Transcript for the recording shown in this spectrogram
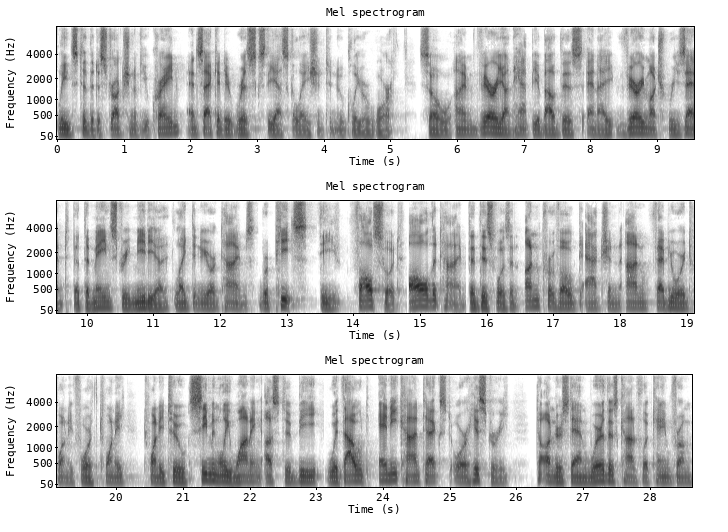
leads to the destruction of Ukraine, and second, it risks the escalation to nuclear war. So I'm very unhappy about this, and I very much resent that the mainstream media, like the New York Times, repeats the falsehood all the time that this was an unprovoked action on February 24th, 2022, seemingly wanting us to be without any context or history to understand where this conflict came from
